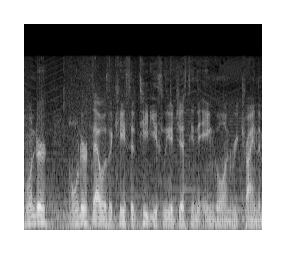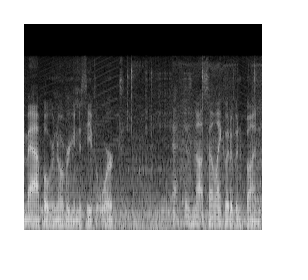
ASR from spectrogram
Wonder... I wonder if that was a case of tediously adjusting the angle and retrying the map over and over again to see if it worked. That does not sound like it would've been fun.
